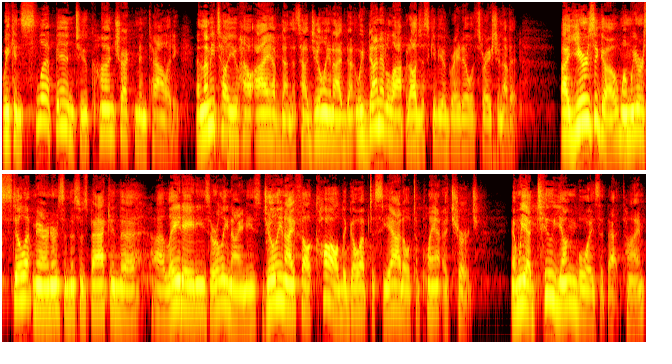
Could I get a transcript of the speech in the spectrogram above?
we can slip into contract mentality. And let me tell you how I have done this, how Julie and I have done it. We've done it a lot, but I'll just give you a great illustration of it. Uh, years ago, when we were still at Mariners, and this was back in the uh, late 80s, early 90s, Julie and I felt called to go up to Seattle to plant a church. And we had two young boys at that time.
